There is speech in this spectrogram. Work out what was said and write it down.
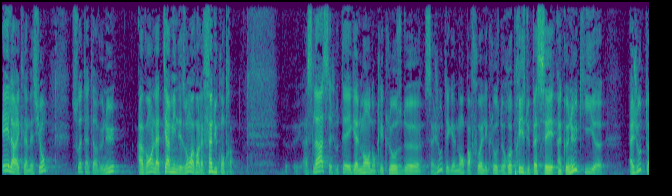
et la réclamation soient intervenus avant la terminaison, avant la fin du contrat. Euh, à cela s'ajoutaient également donc les clauses de s'ajoutent également parfois les clauses de reprise du passé inconnu qui euh, ajoutent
